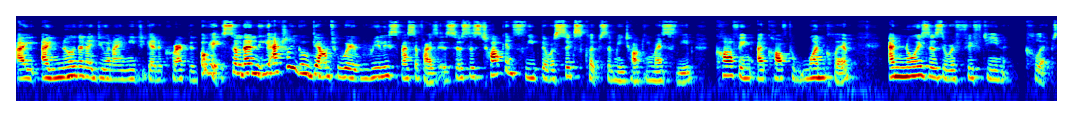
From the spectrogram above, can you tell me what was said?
I, I know that I do and I need to get it corrected. Okay, so then you actually go down to where it really specifies it. So it says talk and sleep. There were six clips of me talking my sleep. Coughing, I coughed one clip. And noises, there were 15 clips.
